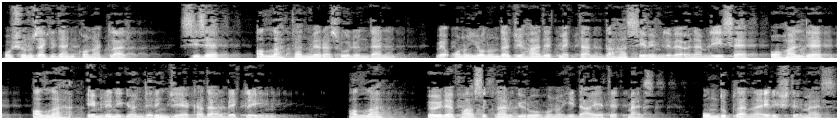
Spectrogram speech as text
hoşunuza giden konaklar, size Allah'tan ve Resulünden ve onun yolunda cihad etmekten daha sevimli ve önemli ise, o halde Allah emrini gönderinceye kadar bekleyin. Allah öyle fasıklar güruhunu hidayet etmez. Umduklarına eriştirmez.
